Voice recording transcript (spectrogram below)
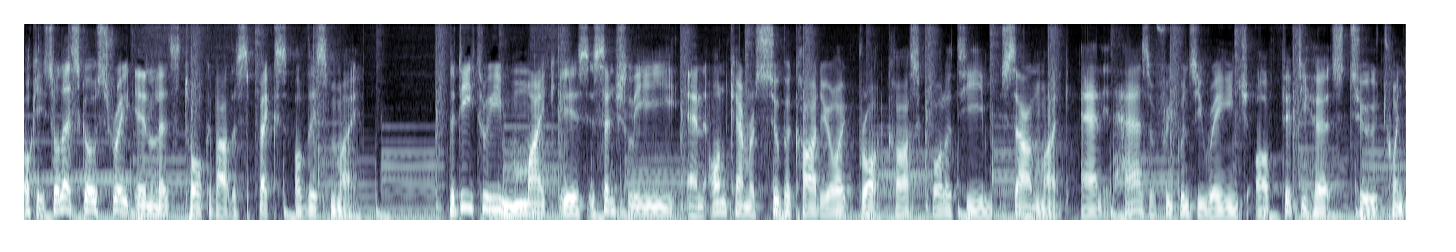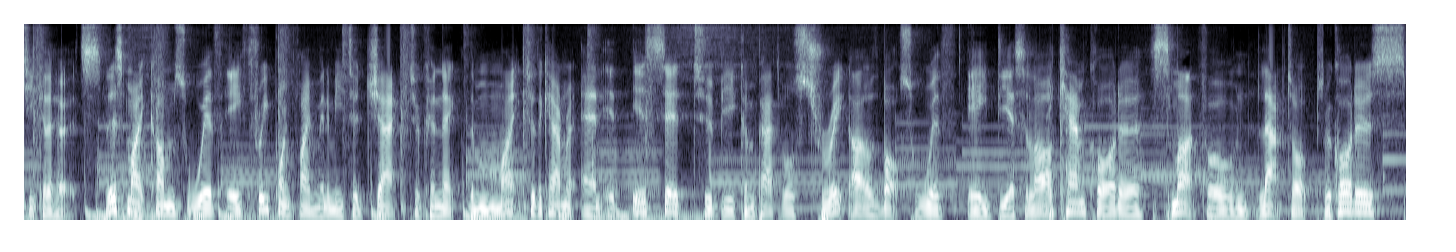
Okay, so let's go straight in. Let's talk about the specs of this mic. The D3 mic is essentially an on-camera supercardioid broadcast quality sound mic and it has a frequency range of 50Hz to 20 kHz. This mic comes with a 3.5mm jack to connect the mic to the camera and it is said to be compatible straight out of the box with a DSLR, a camcorder, smartphone, laptops, recorders,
